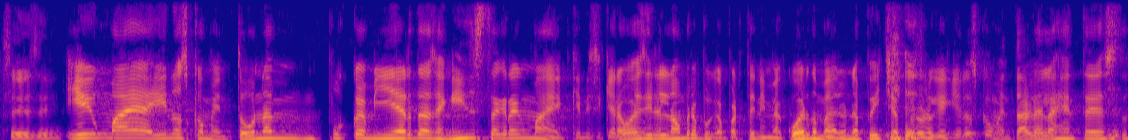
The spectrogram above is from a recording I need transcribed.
Sí, sí. Y un mae ahí nos comentó una, un poco de mierdas en Instagram, mae, que ni siquiera voy a decir el nombre porque aparte ni me acuerdo, me daré una picha, pero lo que quiero es comentarle a la gente esto.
